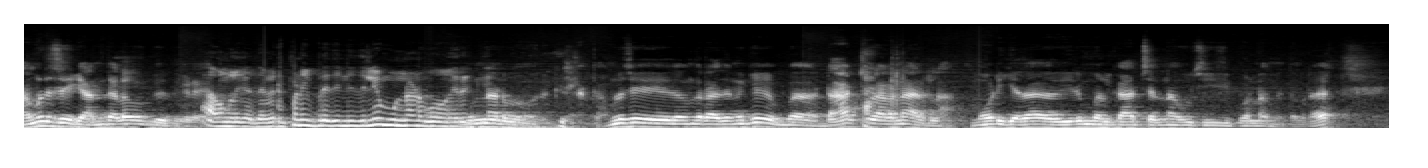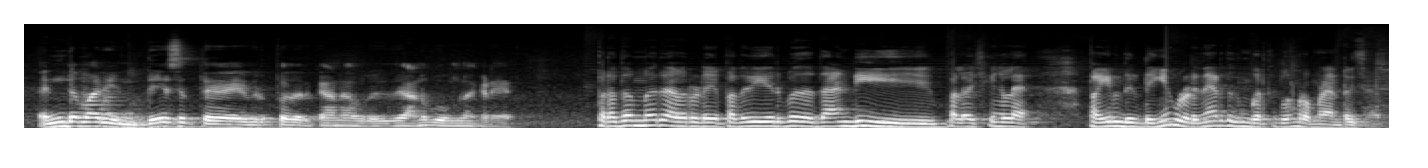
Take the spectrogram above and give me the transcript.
தமிழிசைக்கு அந்த அளவுக்கு இது கிடையாது. அவங்களுக்கு அந்த விற்பனை பிரதிநிதிலையும் முன் அனுபவம் இருக்கு. முன் அனுபவம் இருக்குது தமிழிசை சவுந்தரராஜனுக்கு டாக்டராக வேணா இருக்கலாம். மோடிக்கு ஏதாவது இருமல் காய்ச்சல்னா ஊசி ஊசி போடலாமே தவிர இந்த மாதிரி தேசத்தை விற்பதற்கான ஒரு இது அனுபவம்லாம் கிடையாது. பிரதமர் அவருடைய பதவி ஏற்பதை தாண்டி பல விஷயங்களை பகிர்ந்துக்கிட்டீங்க உங்களுடைய நேரத்துக்கும் கருத்துக்களும் ரொம்ப நன்றி சார்.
